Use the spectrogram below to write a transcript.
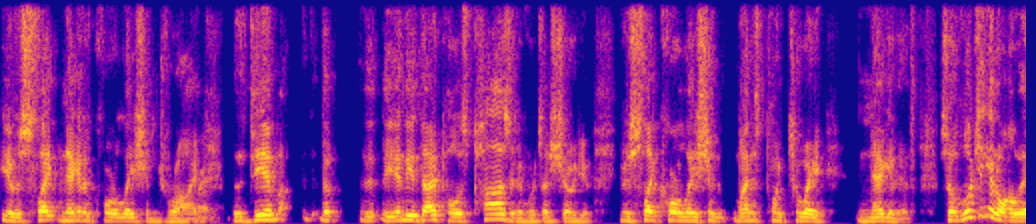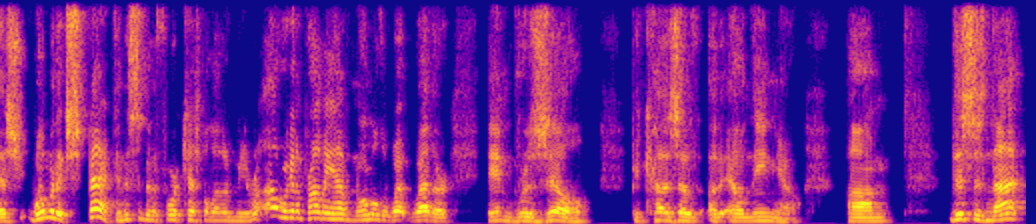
you have a slight negative correlation dry. Right. The DM the, the, Indian dipole is positive, which I showed you. There's a slight correlation minus 0.28 negative. So looking at all this, one would expect, and this has been the forecast by a lot of me, oh, we're going to probably have normal to wet weather in Brazil because of, of El Nino. Um, this is not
